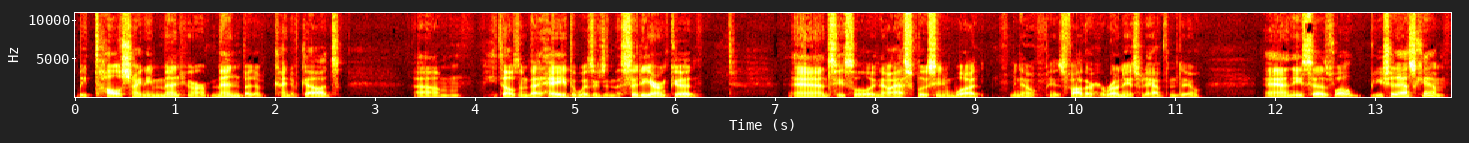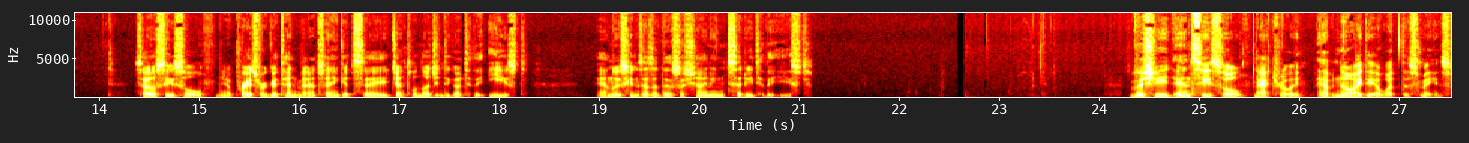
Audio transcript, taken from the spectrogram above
Be tall, shiny men who aren't men but a kind of gods. Um, he tells him that hey, the wizards in the city aren't good, and Cecil you know asks Lucian what you know his father Heironeous would have them do, and he says, Well, you should ask him. So Cecil, you know, prays for a good 10 minutes and he gets a gentle nudging to go to the east. And Lucian says that there's a shining city to the east. Vashit and Cecil, naturally, have no idea what this means.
